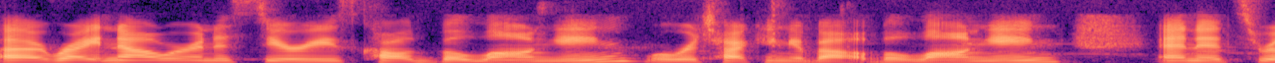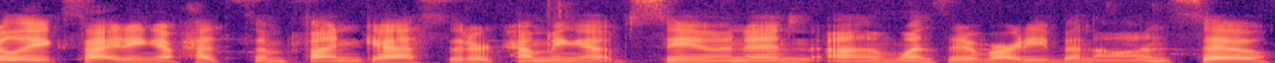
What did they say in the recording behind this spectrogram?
Uh, right now, we're in a series called Belonging, where we're talking about belonging, and it's really exciting. I've had some fun guests that are coming up soon, and um, ones that have already been on. So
